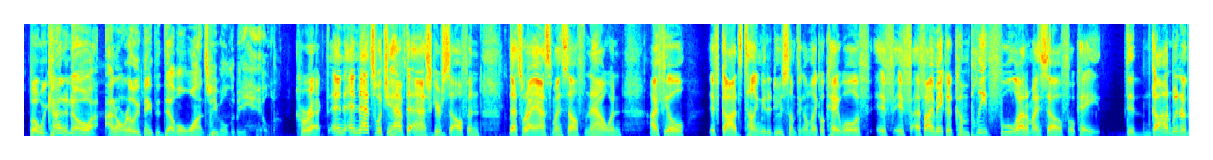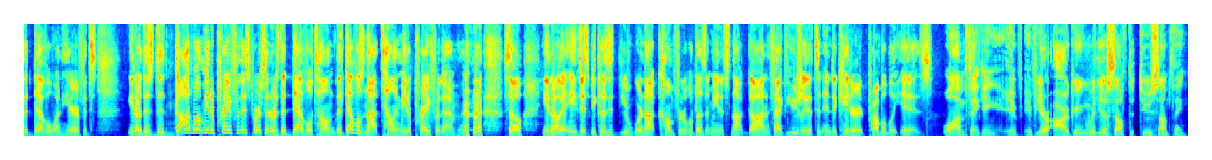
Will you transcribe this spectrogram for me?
but we kind of know. I don't really think the devil wants people to be healed. Correct. And and that's what you have to ask yourself and that's what I ask myself now when I feel if God's telling me to do something I'm like, okay, well if if if if I make a complete fool out of myself, okay, did God win or the devil win here? If it's you know, does did God want me to pray for this person, or is the devil telling the devil's not telling me to pray for them? so you know, it, just because it, we're not comfortable doesn't mean it's not God. In fact, usually that's an indicator it probably is. Well, I'm thinking if if you're arguing with yourself to do something,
